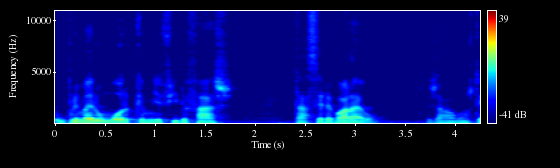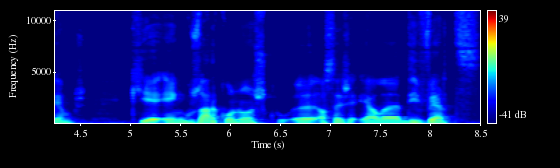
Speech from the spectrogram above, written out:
o primeiro humor que a minha filha faz, está a ser agora, já há alguns tempos, que é em gozar connosco, uh, ou seja, ela diverte-se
